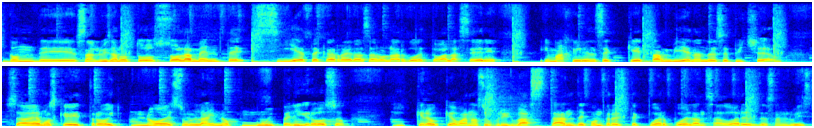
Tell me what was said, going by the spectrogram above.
donde San Luis anotó solamente siete carreras a lo largo de toda la serie. Imagínense qué tan bien anda ese picheo. Sabemos que Detroit no es un line-up muy peligroso y creo que van a sufrir bastante contra este cuerpo de lanzadores de San Luis.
